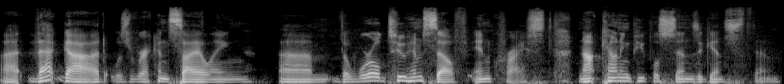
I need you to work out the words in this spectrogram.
Uh, that God was reconciling um, the world to himself in Christ, not counting people's sins against them.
